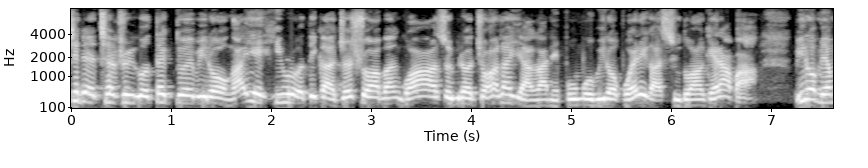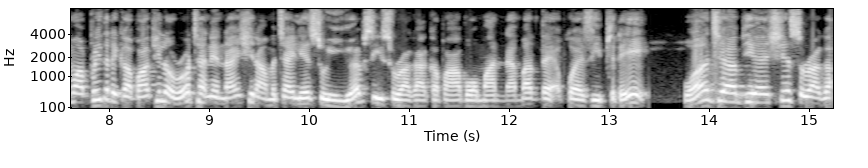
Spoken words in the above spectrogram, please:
ဖြစ်တဲ့ Chatri ကိုတက်သွဲပြီးတော့ငါရဲ့ hero အသစ်က Joshua Ban ကွာဆိုပြီးတော့ကြွားလိုက်ရာကနေပုံမူပြီးတော့ပွဲတွေကဆူသွားခဲ့တာပါပြီးတော့မြန်မာပြည်သက်ကဘာဖြစ်လို့ Rotan နဲ့နိုင်ရှိတာမကြိုက်လဲဆိုရင် UFC ဆိုတာကကဘာပေါ်မှာနံပါတ်သက်အဖွဲ့အစည်းဖြစ်တဲ့ One Championship ဆိုတာက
